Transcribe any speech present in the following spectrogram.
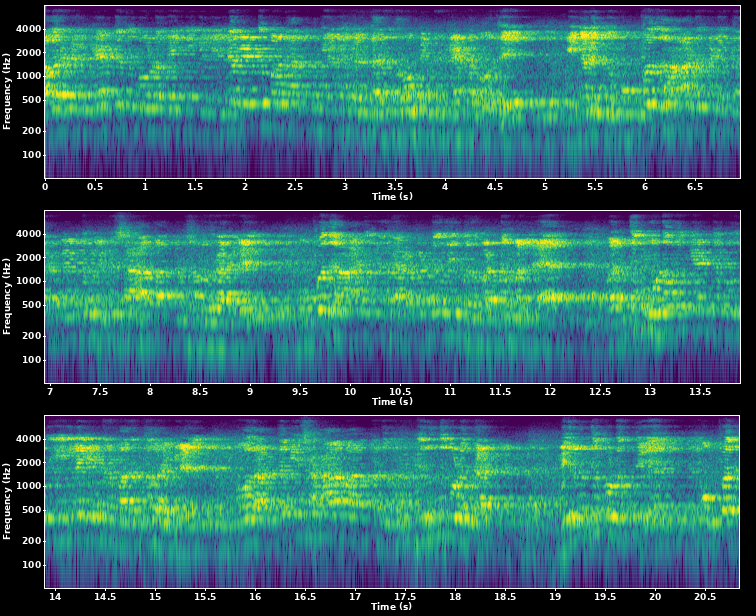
அவர்கள் கேட்டது போலவே நீங்கள் என்ன வேண்டுமானாலும் கேளுங்கள் தருகிறோம் என்று கேட்டபோது எங்களுக்கு முப்பது ஆடுகளை தர வேண்டும் என்று சகாபாக்கள் சொல்கிறார்கள் முப்பது ஆடுகள் தரப்பட்டது என்பது மட்டுமல்ல வந்து உணவு கேட்டபோது இல்லை என்று மருத்துவர்கள் இப்போது அத்தனை சகாபாக்களுக்கும் விருந்து கொடுத்தார்கள் விருந்து கொடுத்து முப்பது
